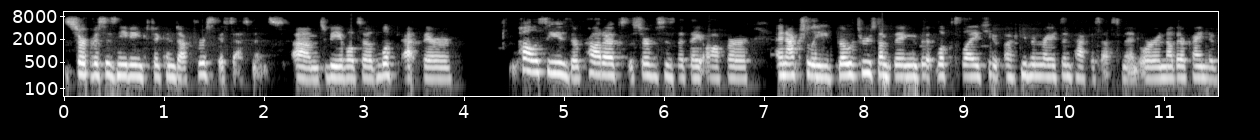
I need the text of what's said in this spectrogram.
services needing to conduct risk assessments um, to be able to look at their policies, their products, the services that they offer, and actually go through something that looks like a human rights impact assessment or another kind of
